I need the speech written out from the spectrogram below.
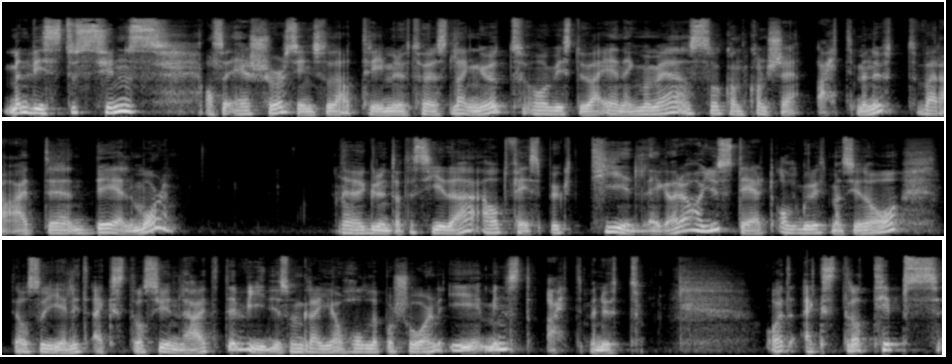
Men hvis du syns, altså jeg sjøl syns at tre minutter høres lenge ut, og hvis du er enig med meg, så kan kanskje ett minutt være et delmål. Eh, grunnen til at jeg sier det, er at Facebook tidligere har justert algoritmene sine også, til å gi litt ekstra synlighet til videoer som greier å holde på seeren i minst ett minutt. Og Et ekstra tips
